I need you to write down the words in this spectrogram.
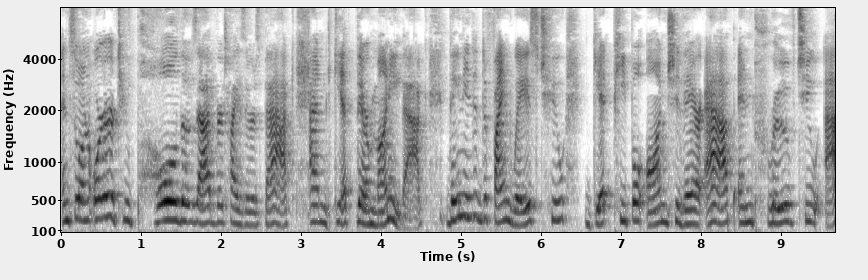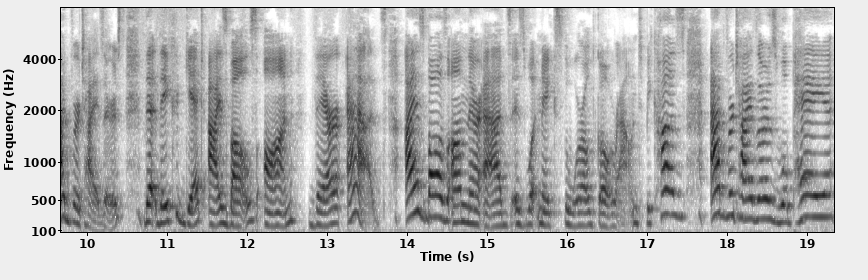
And so in order to pull those advertisers back and get their money back, they needed to find ways to get people onto their app and prove to advertisers that they could get eyeballs on their ads. Eyeballs on their ads is what makes the world go around because advertisers will pay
